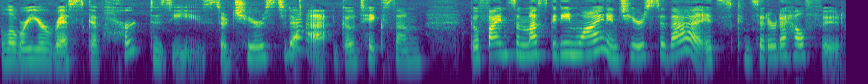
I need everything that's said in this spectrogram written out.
lower your risk of heart disease. So, cheers to that. Go take some go find some muscadine wine and cheers to that. It's considered a health food.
